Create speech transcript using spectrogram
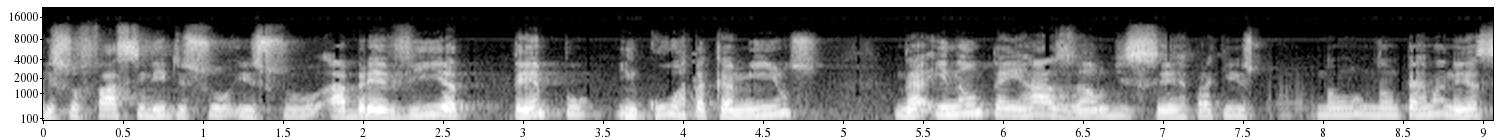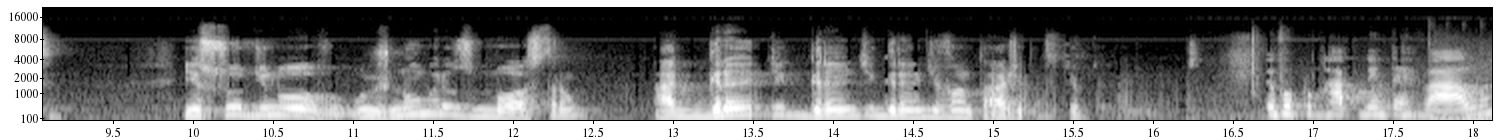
Isso facilita, isso, isso abrevia tempo, encurta caminhos, né? e não tem razão de ser para que isso não, não permaneça. Isso, de novo, os números mostram a grande, grande, grande vantagem desse tipo de eu vou para um rápido intervalo,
